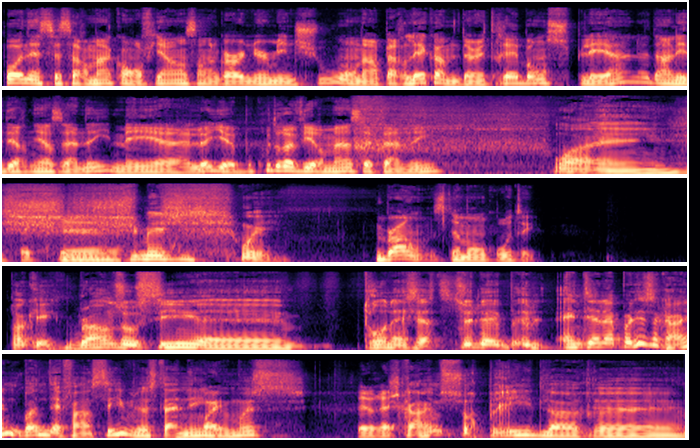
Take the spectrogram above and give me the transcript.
pas nécessairement confiance en Gardner Minshew. On en parlait comme d'un très bon suppléant là, dans les dernières années, mais là, il y a beaucoup de revirements cette année. Ouais. Que, mais oui. Browns de mon côté. OK. Browns aussi, euh, trop d'incertitude. Euh, Indianapolis a quand même une bonne défensive là, cette année. Ouais. Moi, je C'est vrai. je suis quand même surpris de leur... euh,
